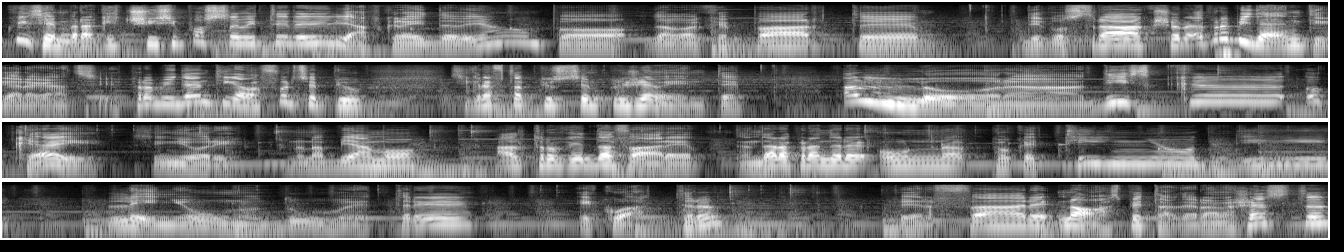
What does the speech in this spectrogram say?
Qui sembra che ci si possa mettere degli upgrade. Vediamo un po' da qualche parte. Deconstruction, è proprio identica ragazzi, è proprio identica ma forse più, si crafta più semplicemente. Allora, disc, ok, signori, non abbiamo altro che da fare. Andare a prendere un pochettino di legno, 1, 2, 3 e 4, per fare... No, aspettate, era una chest?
